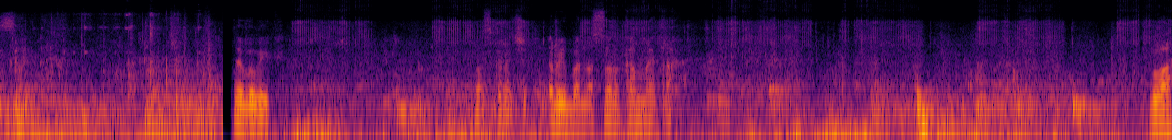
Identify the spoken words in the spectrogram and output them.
Сайда. Невеликий. У нас, коротше, риба на 40 метрах. Була?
